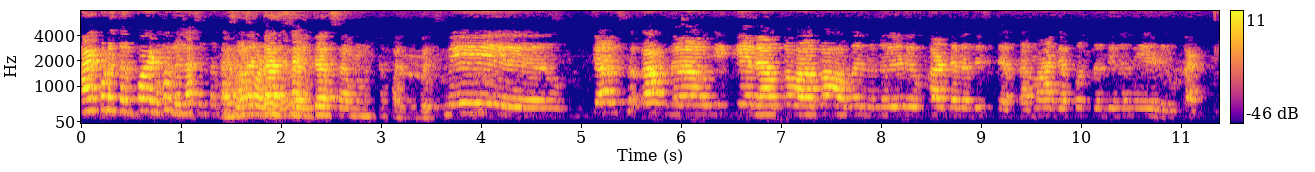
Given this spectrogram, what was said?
हाय कुठं तर पॉईंट घालवला असेल तर सोडायचं जास्त-. मी चार दोघी केल्यावर कवा भावा बहिणीनं व्हिडिओ काढलेला दिसते. आता माझ्या पद्धतीनं मी व्हिडिओ काढते.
